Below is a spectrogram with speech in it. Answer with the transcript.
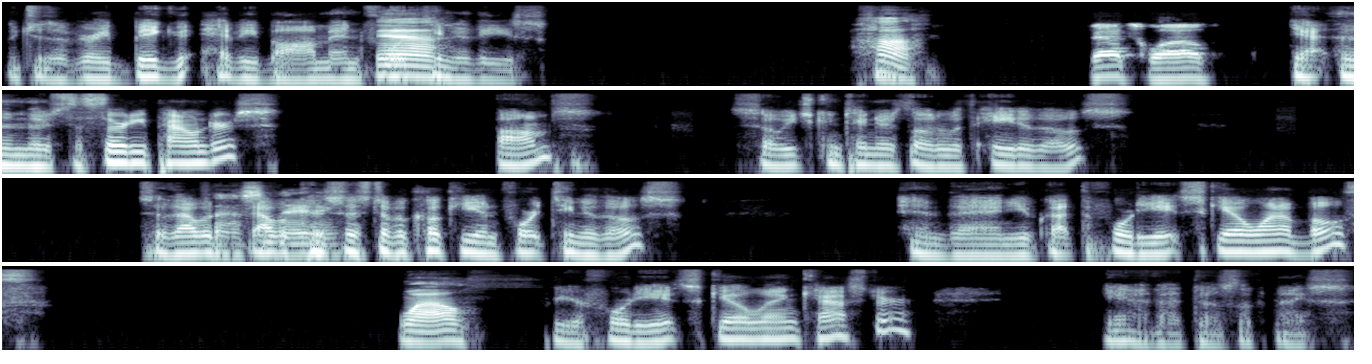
which is a very big, heavy bomb, and Yeah. 14 of these. Huh. That's wild. Yeah, and then there's the 30 pounders bombs. So each container is loaded with eight of those. So that would that would consist of a cookie and 14 of those. And then you've got the 48 scale one of both. Wow. for your 48 scale Lancaster. Yeah, that does look nice,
